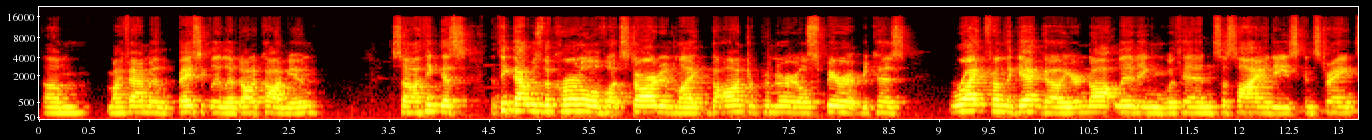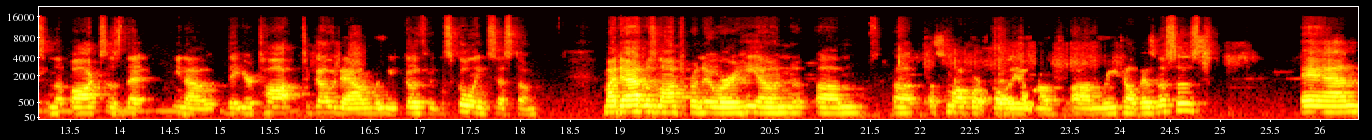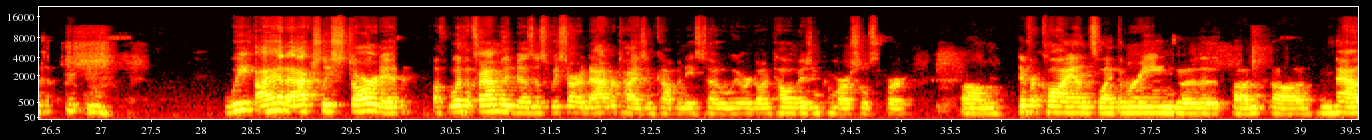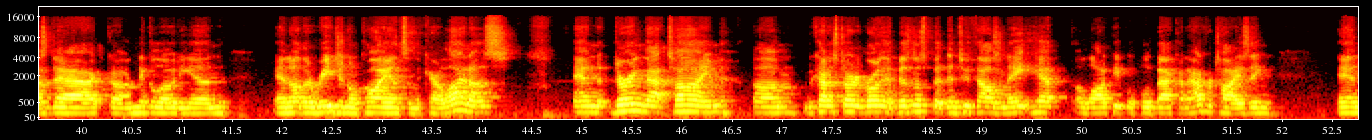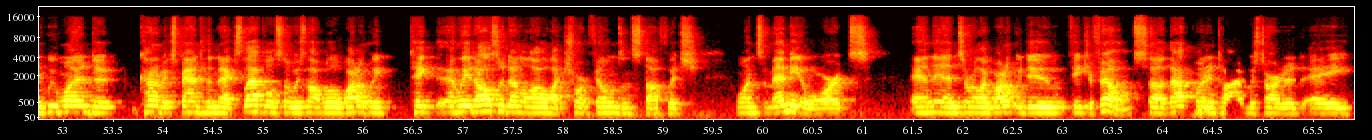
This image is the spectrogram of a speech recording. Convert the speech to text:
Um, my family basically lived on a commune, so I think this, I think that was the kernel of what started like the entrepreneurial spirit because right from the get go, you're not living within society's constraints and the boxes that you know that you're taught to go down when you go through the schooling system my dad was an entrepreneur. He owned um, a, small portfolio of um, retail businesses, and we I had actually started with a family business. We started an advertising company, so we were doing television commercials for um, different clients like the Marines or the uh, uh, Nasdaq, uh, Nickelodeon, and other regional clients in the Carolinas. And during that time, um, we kind of started growing that business, but then 2008 hit. A lot of people pulled back on advertising, and we wanted to kind of expand to the next level. So we thought, well, why don't we take? And we had also done a lot of like short films and stuff, which won some Emmy awards. And then so we're like, why don't we do feature films? So at that point in time, we started a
